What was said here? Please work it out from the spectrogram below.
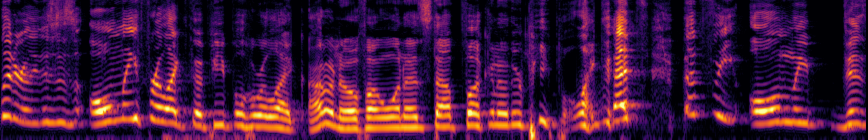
literally, this is only for like the people who are like, I don't know if I want to stop fucking other people. Like, that's that's the only this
